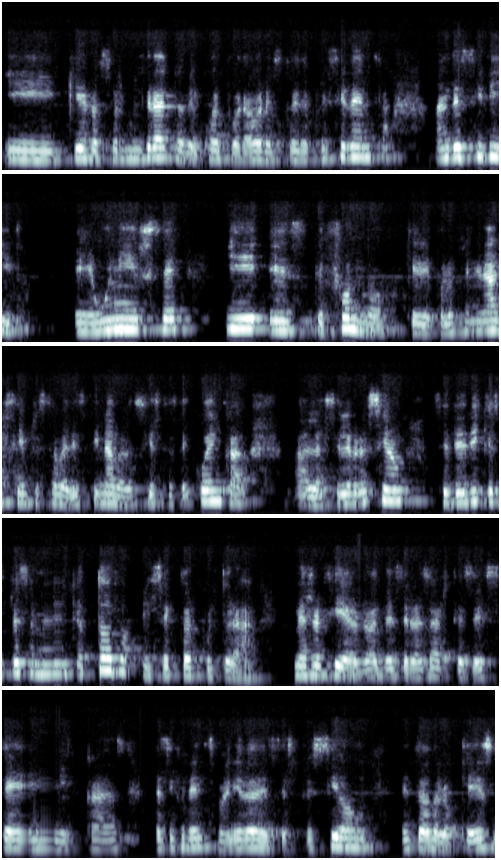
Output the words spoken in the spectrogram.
y quiero ser muy grata, del cual por ahora estoy de presidenta, han decidido eh, unirse y este fondo, que por lo general siempre estaba destinado a las fiestas de Cuenca, a la celebración, se dedica expresamente a todo el sector cultural. Me refiero desde las artes escénicas, las diferentes maneras de expresión, en todo lo que es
